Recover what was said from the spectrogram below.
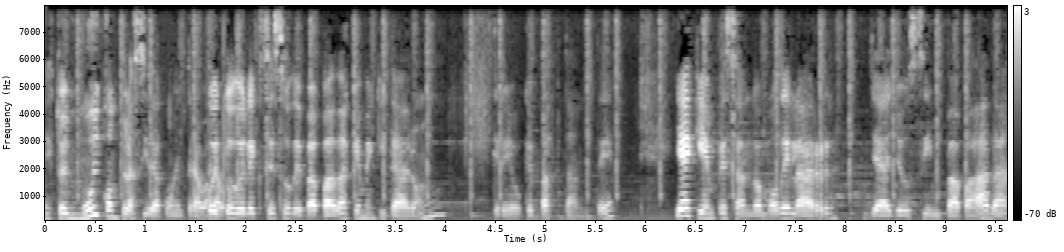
estoy muy complacida con el trabajo. Fue todo el exceso de papada que me quitaron creo que es bastante. Y aquí empezando a modelar ya yo sin papada,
